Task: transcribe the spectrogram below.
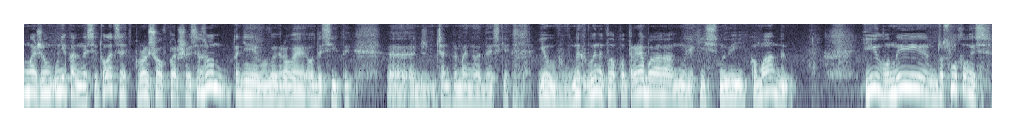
майже унікальна ситуація. Пройшов перший сезон, тоді виграли Одесіти, е, джентльмени одеські, і в них виникла потреба ну, якісь нові команди. І вони дослухались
